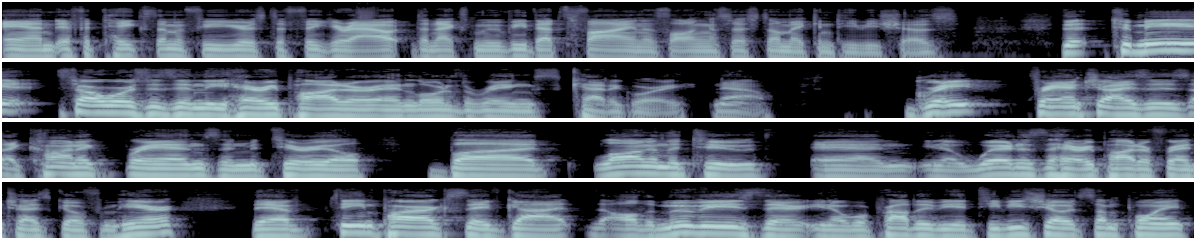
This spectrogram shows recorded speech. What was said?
And if it takes them a few years to figure out the next movie, that's fine as long as they're still making TV shows. The, to me, Star Wars is in the Harry Potter and Lord of the Rings category now. Great franchises, iconic brands and material, but long in the tooth. And you know, where does the Harry Potter franchise go from here? They have theme parks, they've got all the movies. There, you know, will probably be a TV show at some point,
